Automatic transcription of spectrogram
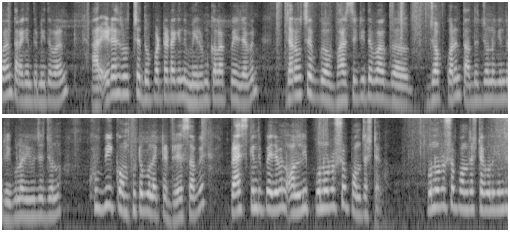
করেন, তারা কিন্তু নিতে পারেন। আর এটা হচ্ছে দোপাট্টাটা কিন্তু মেরুন কালার পেয়ে যাবেন। যারা হচ্ছে ভার্সিটিতে বা জব করেন, তাদের জন্য কিন্তু রেগুলার ইউজের জন্য খুবই কমফোর্টেবল একটা ড্রেস হবে। প্রাইস কিন্তু পেয়ে যাবেন অনলি পনেরোশো পঞ্চাশ টাকা। পনেরোশো পঞ্চাশ টাকা হলে কিন্তু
